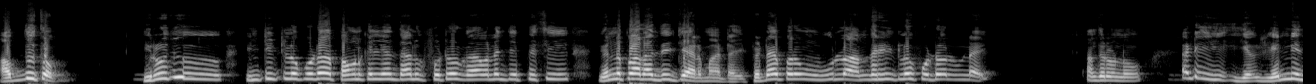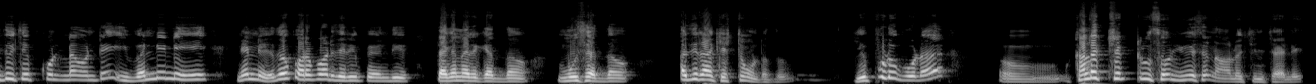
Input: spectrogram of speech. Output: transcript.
అద్భుతం. ఈరోజు ఇంటింటిలో కూడా పవన్ కళ్యాణ్ తాలూకు ఫోటోలు కావాలని చెప్పేసి విన్నపాలు అందించారన్నమాట పిఠాపురం ఊర్లో అందరి ఇంట్లో ఫోటోలు ఉన్నాయి. అందరూను అంటే ఇవన్నీ ఎందుకు చెప్పుకుంటున్నాం అంటే ఇవన్నీ నిన్న ఏదో పొరపాటు జరిగిపోయింది. తెగ నరికేద్దాం మూసేద్దాం. అది నాకు ఇష్టం ఉండదు. ఎప్పుడు కూడా కలెక్టివ్ సొల్యూషన్ ఆలోచించాలి.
